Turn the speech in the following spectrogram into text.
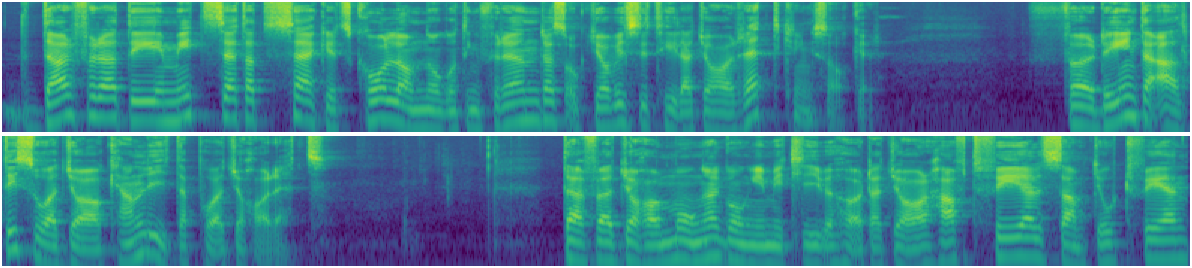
Därför att det är mitt sätt att säkerhetskolla om någonting förändras och jag vill se till att jag har rätt kring saker. För det är inte alltid så att jag kan lita på att jag har rätt. Därför att jag har många gånger i mitt liv hört att jag har haft fel samt gjort fel.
